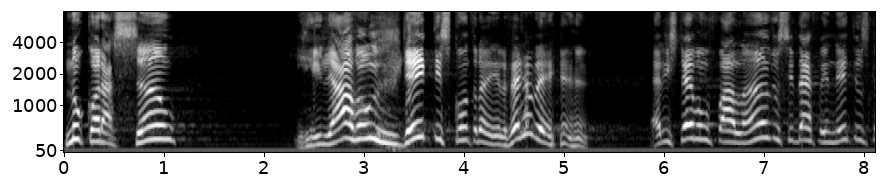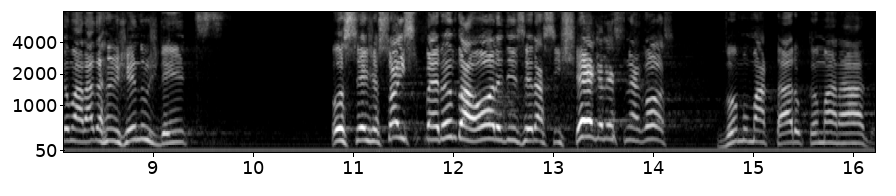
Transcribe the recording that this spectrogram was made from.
no coração e rilhavam os dentes contra ele. Veja bem, Era Estevão falando, se defendendo e os camaradas rangendo os dentes. Ou seja, só esperando a hora de dizer assim: chega desse negócio, vamos matar o camarada.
